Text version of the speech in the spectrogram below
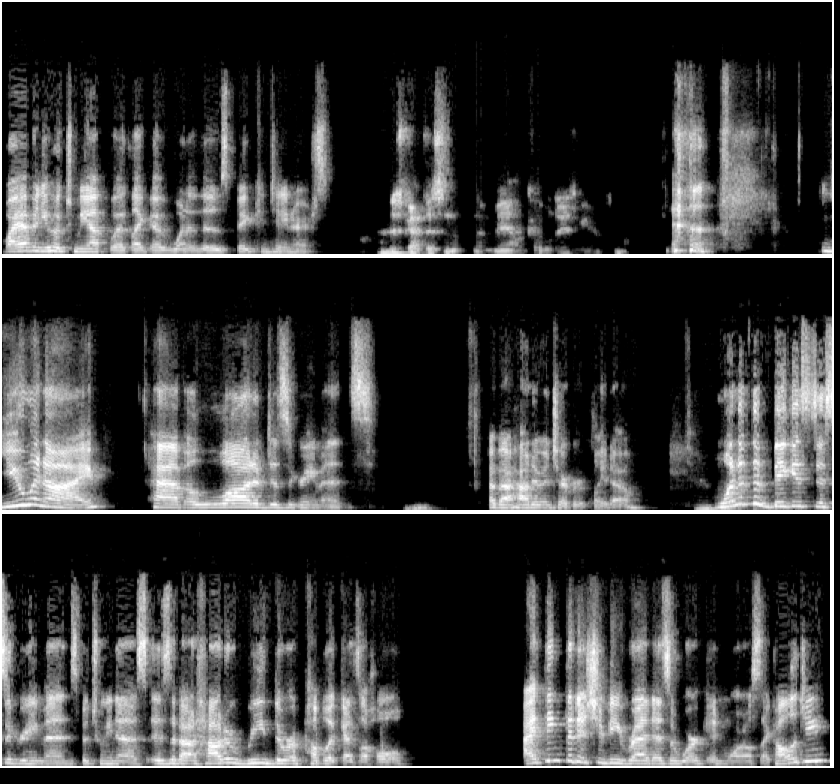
Why haven't you hooked me up with like a one of those big containers? I just got this in the mail a couple days ago. you and I have a lot of disagreements mm-hmm. about how to interpret Plato. One of the biggest disagreements between us is about how to read the Republic as a whole. I think that it should be read as a work in moral psychology,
